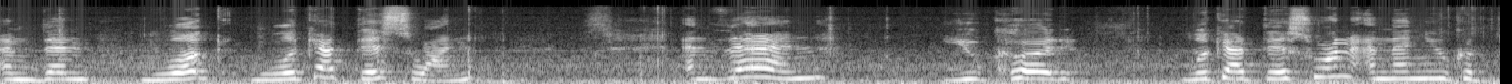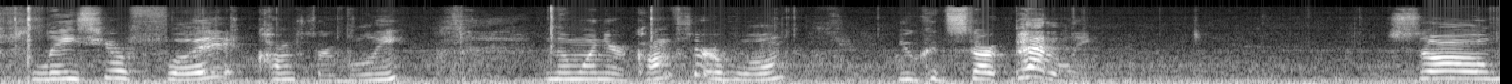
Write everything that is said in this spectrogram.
And then look look at this one. And then you could look at this one and then you could place your foot comfortably. And then when you're comfortable you could start pedaling. So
